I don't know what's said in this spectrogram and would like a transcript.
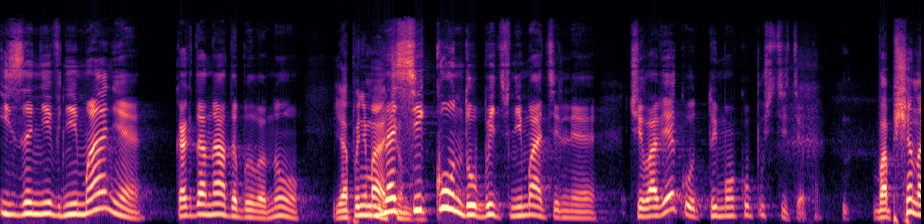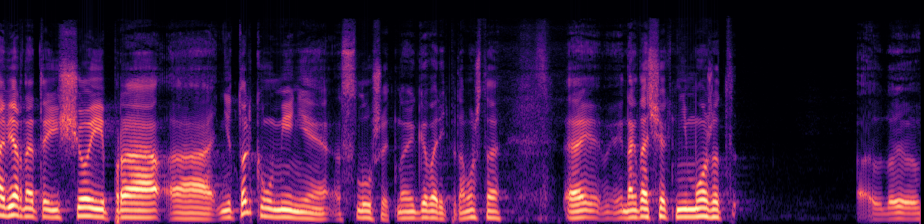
из-за невнимания, когда надо было, ну, Я понимаю, на секунду быть внимательнее к человеку, ты мог упустить это. Вообще, наверное, это еще и про а, не только умение слушать, но и говорить, потому что э, иногда человек не может э,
